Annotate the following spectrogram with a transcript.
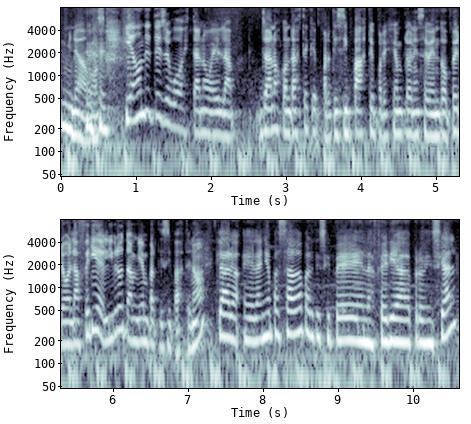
Miramos. ¿Y a dónde te llevó esta novela? Ya nos contaste que participaste, por ejemplo, en ese evento, pero en la Feria del Libro también participaste, ¿no? Claro, el año pasado participé en la Feria Provincial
